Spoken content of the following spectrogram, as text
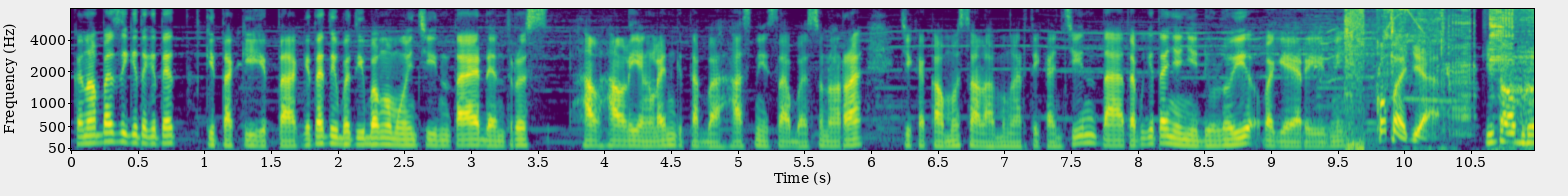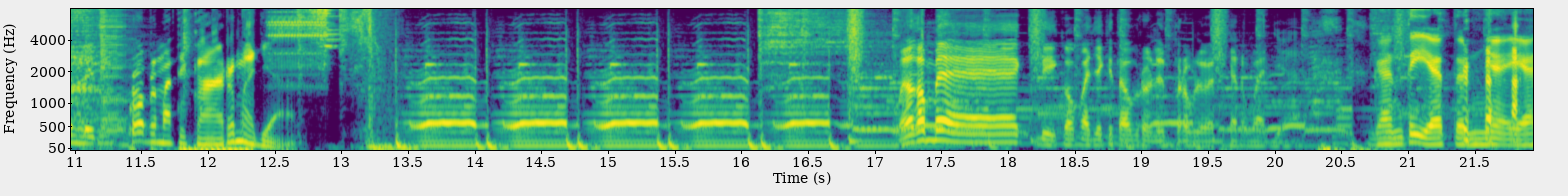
kenapa sih kita kita kita kita kita tiba-tiba ngomongin cinta dan terus hal-hal yang lain kita bahas nih sahabat sonora. Jika kamu salah mengartikan cinta, tapi kita nyanyi dulu yuk pagi hari ini. Kopaja. Kita obrolin problematika remaja. Welcome back di Kopaja kita obrolin problematika remaja. Ganti ya tunnya ya.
